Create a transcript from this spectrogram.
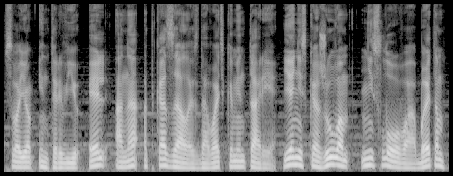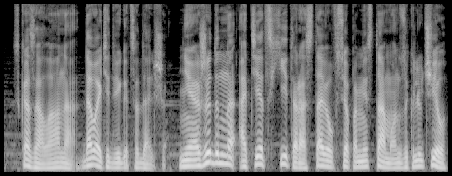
в своем интервью «Эль» она отказалась давать комментарии. «Я не скажу вам ни слова об этом», — сказала она. «Давайте двигаться дальше». Неожиданно отец Хита расставил все по местам. Он заключил,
